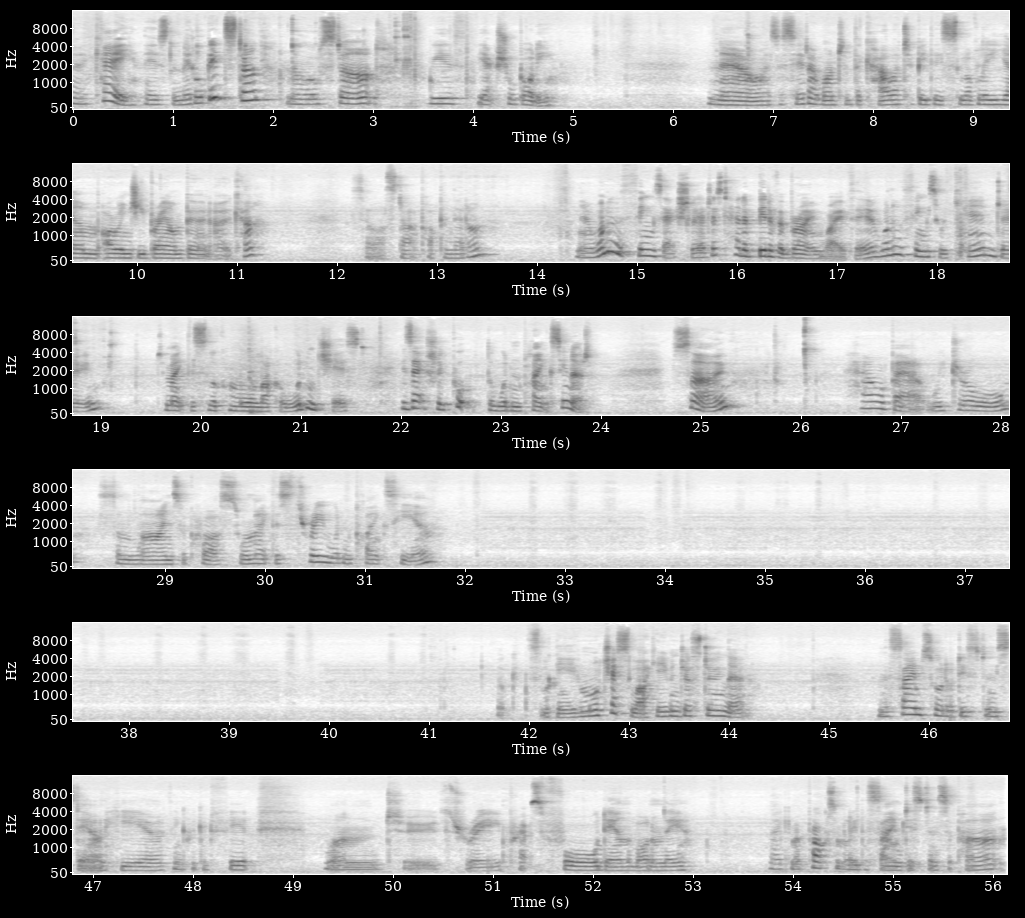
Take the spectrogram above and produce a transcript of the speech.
Okay, there's the middle bits done and we'll start with the actual body. Now, as I said, I wanted the colour to be this lovely um, orangey brown burnt ochre. So I'll start popping that on. Now, one of the things actually, I just had a bit of a brainwave there. One of the things we can do to make this look more like a wooden chest is actually put the wooden planks in it. So, how about we draw some lines across? We'll make this three wooden planks here Looking even more chest-like, even just doing that. And the same sort of distance down here. I think we could fit one, two, three, perhaps four down the bottom there. Make them approximately the same distance apart.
